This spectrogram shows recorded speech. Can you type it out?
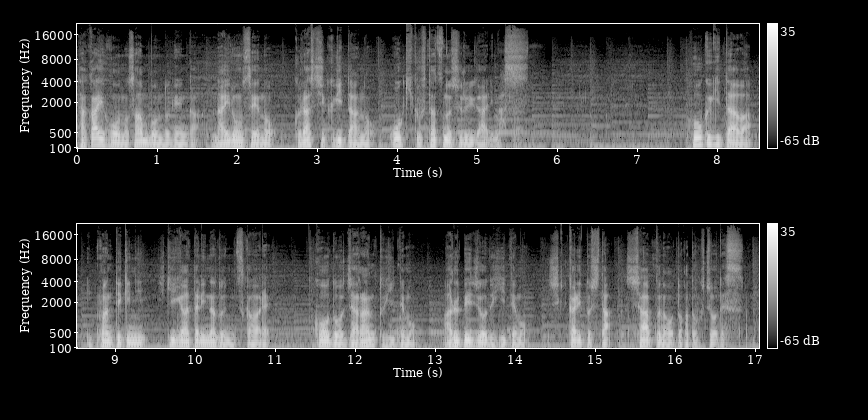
高い方の3本の弦がナイロン製のクラシックギターの大きく2つの種類があります。フォークギターは一般的に弾き語りなどに使われコードをジャランと弾いてもアルペジオで弾いてもしっかりとしたシャープな音が特徴です。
